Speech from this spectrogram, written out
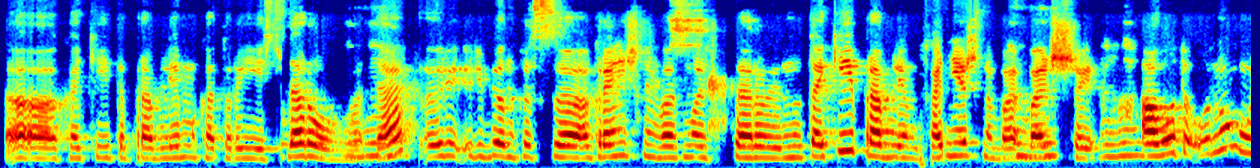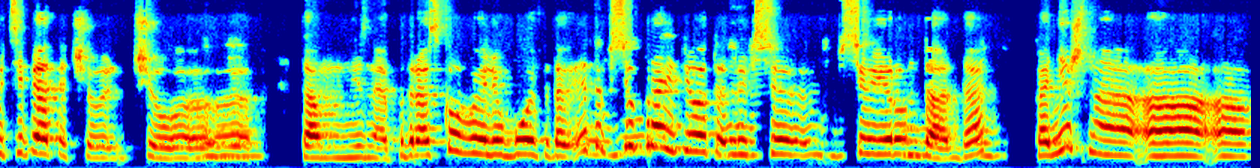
э, какие-то проблемы, которые есть у здорового, угу. да, ребенка с ограниченной возможностью здоровья. Ну, такие проблемы, конечно, угу. большие. Угу. А вот, ну, у тебя-то что, угу. там, не знаю, подростковая любовь, это, это угу. все пройдет, это угу. все, все ерунда, угу. да. Конечно,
